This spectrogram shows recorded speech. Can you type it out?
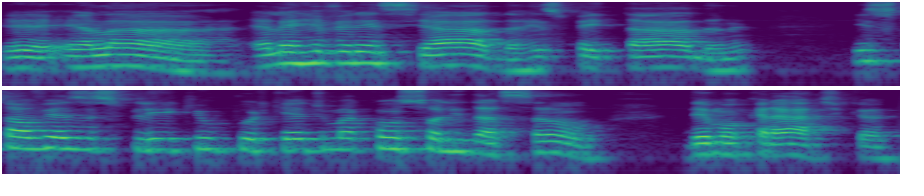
é, ela, ela é reverenciada, respeitada. Né? Isso talvez explique o porquê de uma consolidação democrática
